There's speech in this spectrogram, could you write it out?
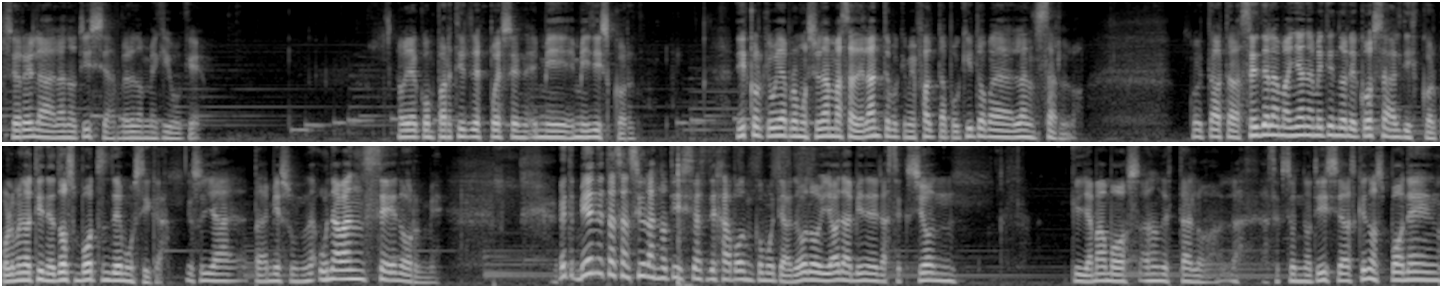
cerré la, noticia, perdón, me equivoqué. Lo voy a compartir después en, mi, Discord. Discord que voy a promocionar más adelante porque me falta poquito para lanzarlo. He estado hasta las 6 de la mañana metiéndole cosas al Discord. Por lo menos tiene dos bots de música. Eso ya para mí es un, avance enorme. Este, bien, estas han sido las noticias de Japón como te adoro. Y ahora viene la sección que llamamos. ¿A dónde está la, sección noticias? Que nos ponen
